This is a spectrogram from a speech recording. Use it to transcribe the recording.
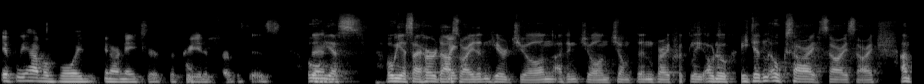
if we have a void in our nature for creative purposes, Oh yes. Oh yes, I heard that. Right. Sorry, I didn't hear John. I think John jumped in very quickly. Oh no, he didn't. Oh, sorry, sorry, sorry. Um,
